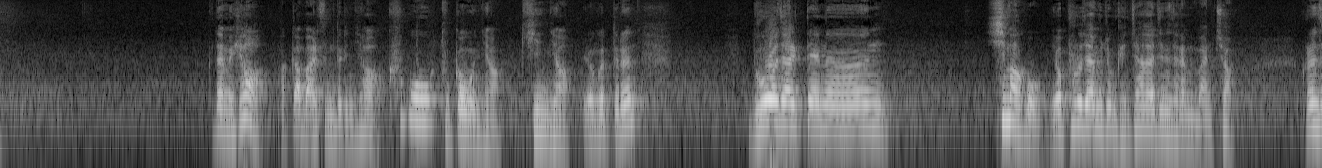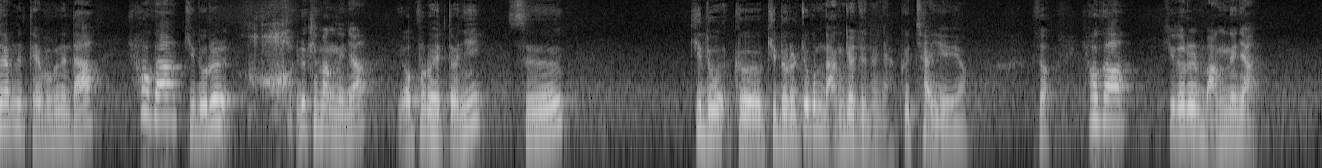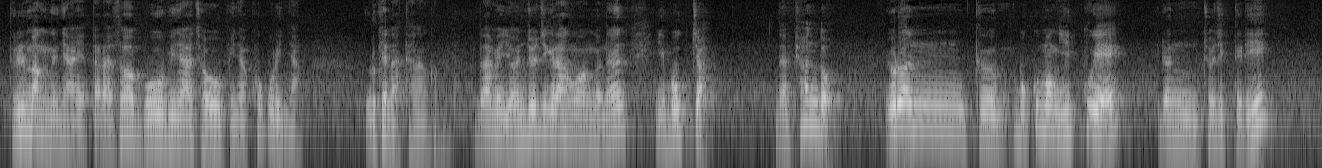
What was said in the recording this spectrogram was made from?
그 다음에 혀, 아까 말씀드린 혀, 크고 두꺼운 혀, 긴 혀, 이런 것들은 누워 잘 때는 심하고 옆으로 자면 좀 괜찮아지는 사람도 많죠. 그런 사람들 대부분은 다 혀가 기도를 이렇게 막느냐, 옆으로 했더니 쓱 기도, 그 기도를 조금 남겨주느냐, 그 차이예요. 그래서 혀가 기도를 막느냐? 덜 막느냐에 따라서 무호흡이냐 저호흡이냐 코골이냐? 이렇게 나타난 겁니다. 그 다음에 연조직이라고 한 거는 이 목젖, 그 다음 편도 이런 그 목구멍 입구에 이런 조직들이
